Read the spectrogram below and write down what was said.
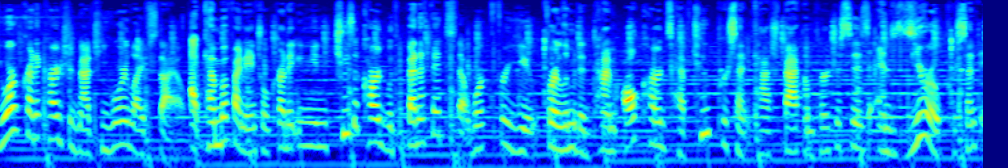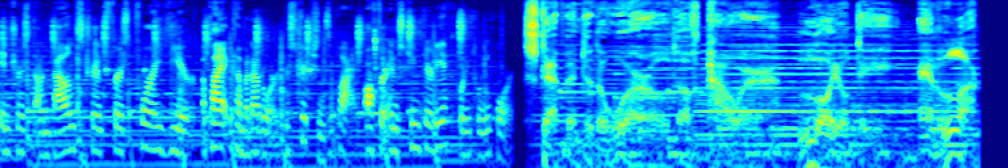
Your credit card should match your lifestyle. At Kemba Financial Credit Union, choose a card with benefits that work for you. For a limited time, all cards have 2% cash back on purchases and 0% interest on balance transfers for a year. Apply at Kemba.org. Restrictions apply. Offer ends June 30th, 2024. Step into the world of power, loyalty, and luck.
